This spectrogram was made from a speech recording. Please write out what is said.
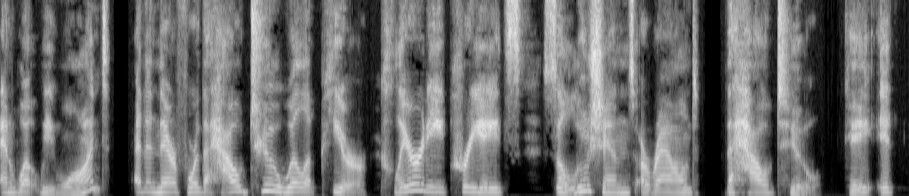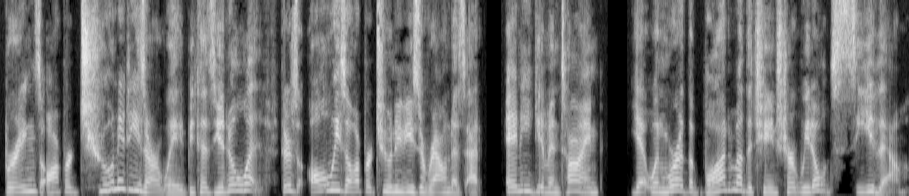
and what we want. And then therefore the how to will appear. Clarity creates solutions around the how to. Okay. It brings opportunities our way because you know what? There's always opportunities around us at any given time. Yet when we're at the bottom of the change chart, we don't see them,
